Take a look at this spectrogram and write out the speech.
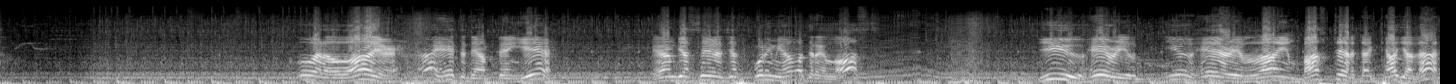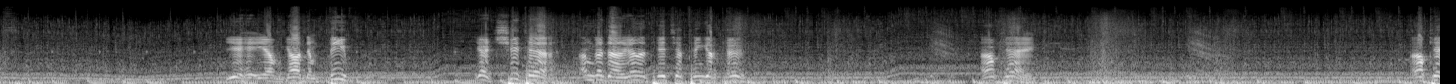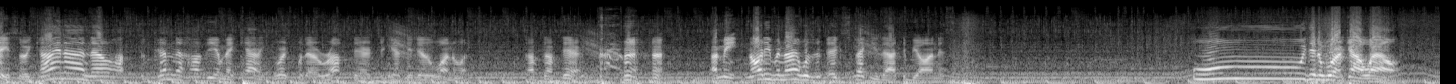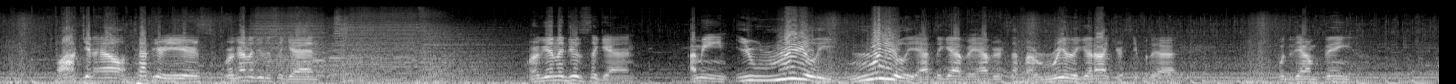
What a liar! I hate the damn thing here. And I'm just here, just putting me out that I lost. You hairy, you hairy lying bastard! I tell you that. You, you goddamn thief. You cheater! I'm gonna, gonna hit your finger too. Okay. Okay, so we kinda know kinda how the mechanics work for that rock there to get the other one. What? Up, up there. I mean, not even I was expecting that to be honest. Ooh, it didn't work out well. Fucking hell, tap your ears. We're gonna do this again. We're gonna do this again. I mean, you really, really have to get, have yourself a really good accuracy for the for the damn thing.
